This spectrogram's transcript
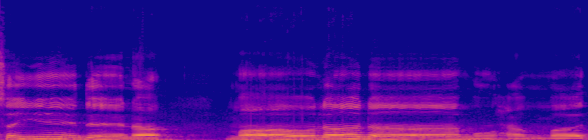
سيدنا مولانا محمد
